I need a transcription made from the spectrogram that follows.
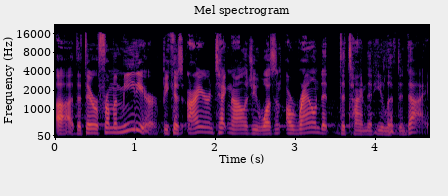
uh, that they were from a meteor because iron technology wasn't around at the time that he lived and died.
